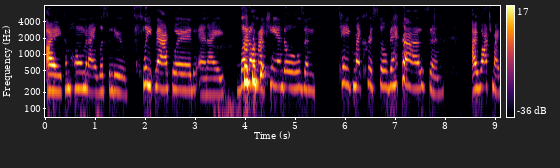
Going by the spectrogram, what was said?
I come home and I listen to Fleet Macwood and I light all my candles and take my crystal baths and I watch my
